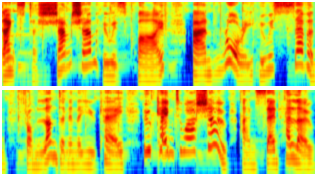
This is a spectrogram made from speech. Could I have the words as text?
Thanks to Sham Sham, who is five, and Rory, who is seven, from London in the UK, who came to our show and said hello.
